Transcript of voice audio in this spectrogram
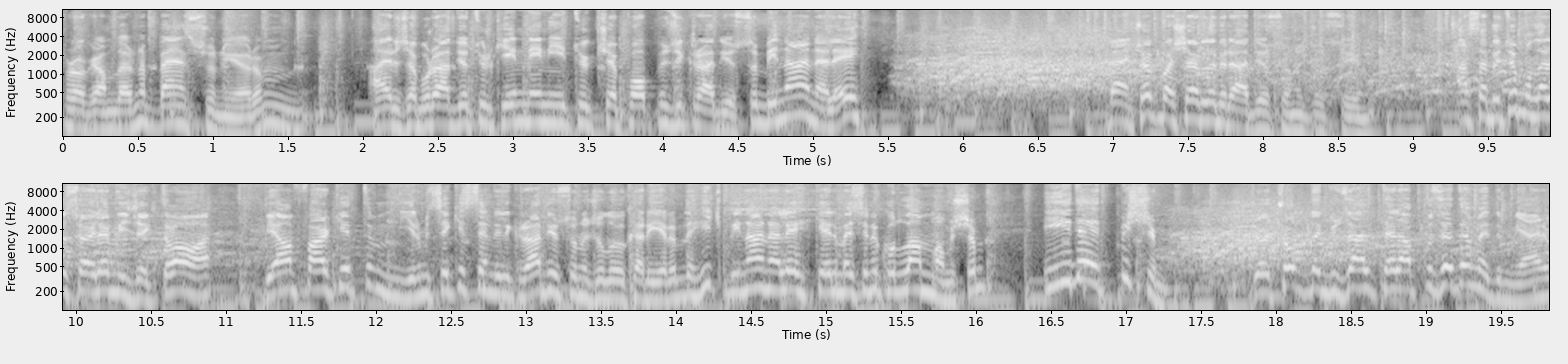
programlarını ben sunuyorum. Ayrıca bu radyo Türkiye'nin en iyi Türkçe pop müzik radyosu. Binaenaleyh ben çok başarılı bir radyo sunucusuyum. Aslında bütün bunları söylemeyecektim ama bir an fark ettim. 28 senelik radyo sunuculuğu kariyerimde hiç binaenaleyh kelimesini kullanmamışım. İyi de etmişim. Çok da güzel telaffuz edemedim. Yani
